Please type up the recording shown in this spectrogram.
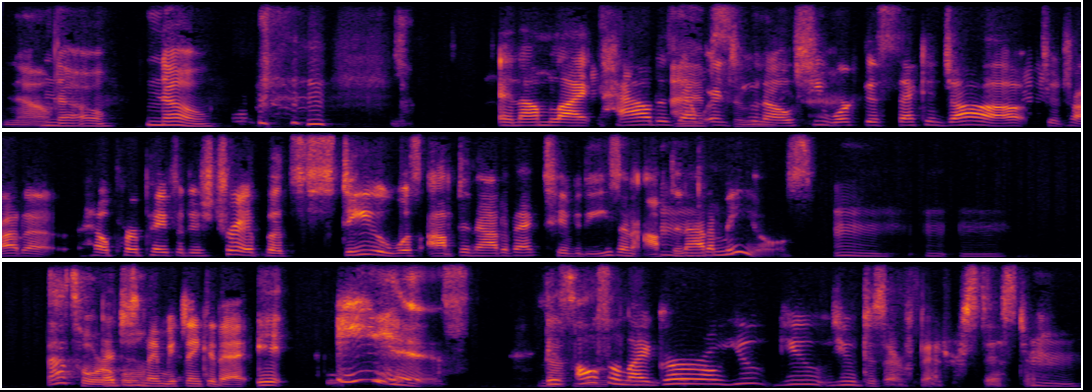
No, no, no. And I'm like, how does that work? And you know, she worked this second job to try to help her pay for this trip, but still was opting out of activities and opting mm. out of meals. Mm. That's horrible. That just made me think of that. It is. That's it's horrible. also like, girl, you you you deserve better, sister. Mm.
